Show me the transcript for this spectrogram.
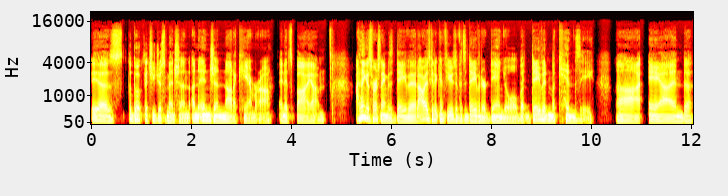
is the book that you just mentioned, "An Engine, Not a Camera," and it's by um, I think his first name is David. I always get it confused if it's David or Daniel, but David McKenzie. Uh, and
